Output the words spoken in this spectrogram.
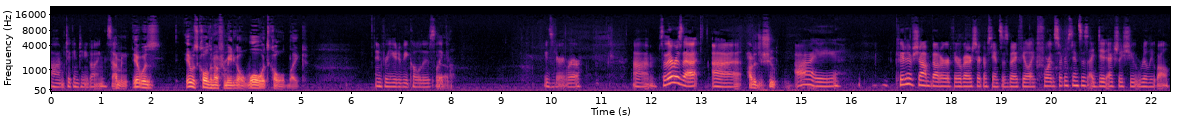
um, to continue going. So I mean, it was it was cold enough for me to go, "Whoa, it's cold!" Like, and for you to be cold is like Yeah. it's very rare. Um, so there was that. Uh, how did you shoot? I could have shot better if there were better circumstances, but I feel like for the circumstances, I did actually shoot really well.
